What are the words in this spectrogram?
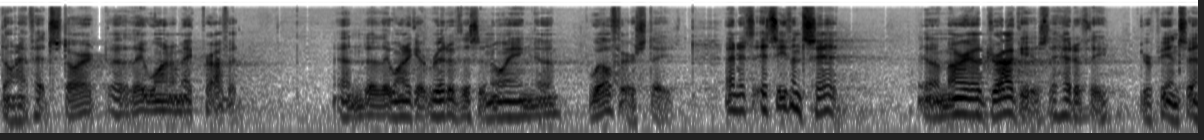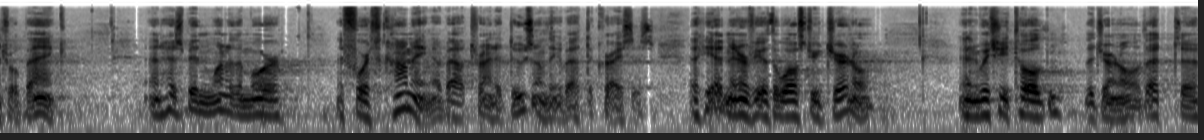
don't have Head Start, uh, they want to make profit. And uh, they want to get rid of this annoying uh, welfare state. And it's, it's even said, you know, Mario Draghi is the head of the European Central Bank and has been one of the more forthcoming about trying to do something about the crisis. Uh, he had an interview with the Wall Street Journal in which he told the journal that uh,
